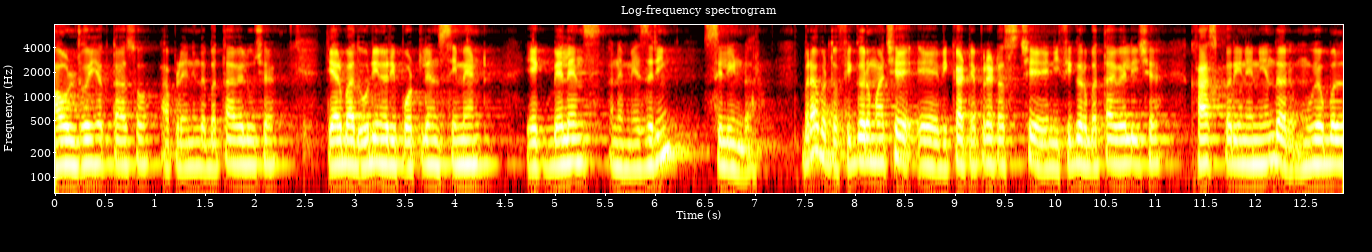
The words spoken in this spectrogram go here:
માઉલ જોઈ શકતા હશો, આપણે એની અંદર બતાવેલું છે. ત્યારબાદ ઓર્ડિનરી પોર્ટલેન સિમેન્ટ એક બેલેન્સ અને મેઝરિંગ સિલિન્ડર બરાબર? તો ફિગરમાં છે એ વિકાટ એપરેટસ છે, એની ફિગર બતાવેલી છે. ખાસ કરીને એની અંદર મૂવેબલ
